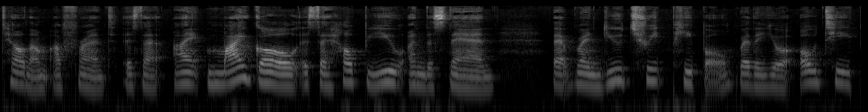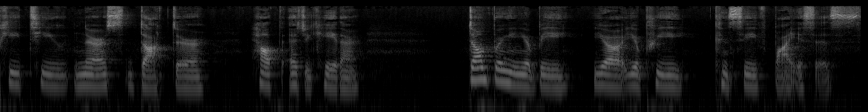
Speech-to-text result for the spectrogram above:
tell them up front, is that I, my goal is to help you understand that when you treat people, whether you're OT, PT, nurse, doctor, health educator, don't bring in your B your your preconceived biases.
